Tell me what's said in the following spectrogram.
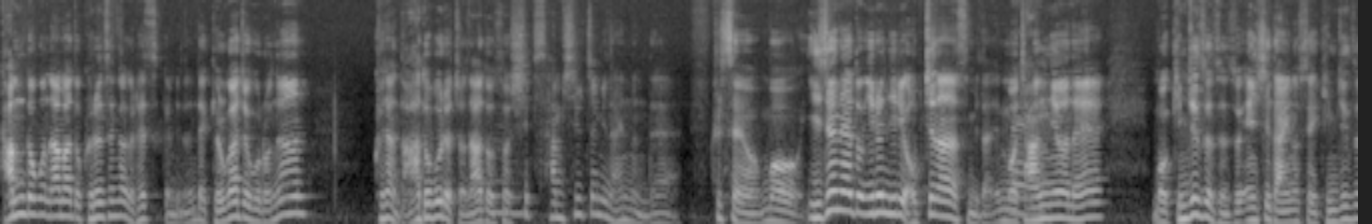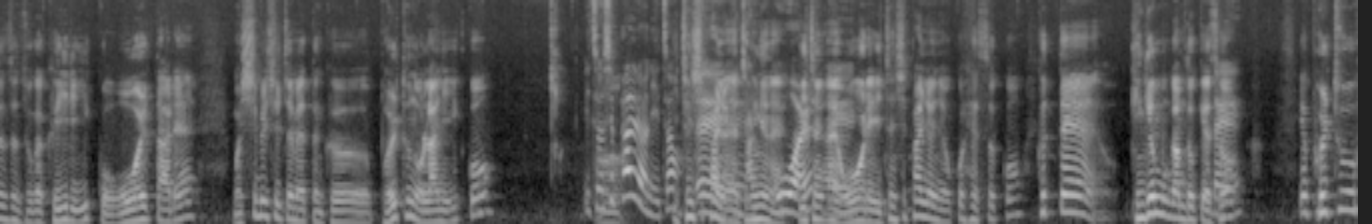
감독은 아마도 그런 생각을 했을 겁니다. 근데 결과적으로는 그냥 놔둬버렸죠. 놔둬서 13실점이나 했는데 글쎄요. 뭐 이전에도 이런 일이 없진 않았습니다. 뭐 네. 작년에 뭐 김진선 선수 NC 다이노스의 김진선 선수가 그 일이 있고 5월 달에 뭐 11실점했던 그 벌투 논란이 있고 2018년이죠. 2018년 작년에 5월. 2000, 아니, 네. 5월에 2018년이었고 했었고 그때 김경문 감독께서 네. 야, 벌투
